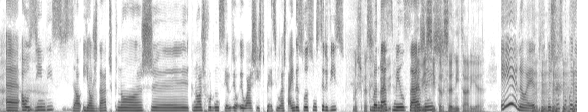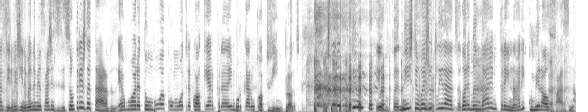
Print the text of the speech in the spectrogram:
ah, aos índices ao- e aos dados que nós, eh, que nós fornecemos. Eu, eu acho isto péssimo, lá está. Ainda se fosse um serviço Uma espécie que mandasse baby, mensagens. babysitter sanitária. É, não é? Mas se fosse uma coisa a dizer, imagina, manda mensagens e diz são três da tarde, é uma hora tão boa como outra qualquer para emborcar um copo de vinho. Pronto. Isto é útil. Eu, nisto eu vejo utilidades. Agora, mandarem-me treinar e comer alface, não.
